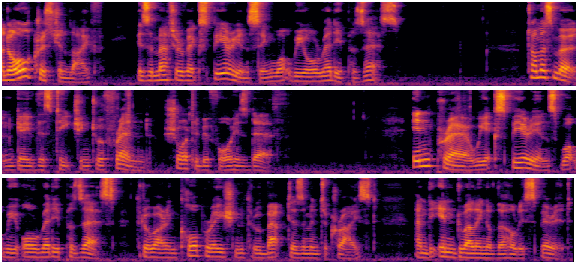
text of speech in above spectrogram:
and all Christian life is a matter of experiencing what we already possess. Thomas Merton gave this teaching to a friend shortly before his death. In prayer, we experience what we already possess through our incorporation through baptism into Christ and the indwelling of the Holy Spirit.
